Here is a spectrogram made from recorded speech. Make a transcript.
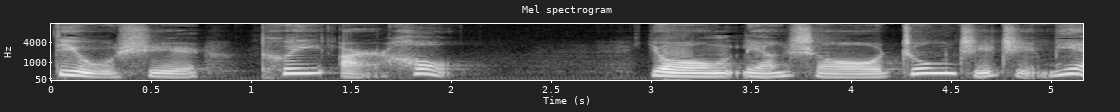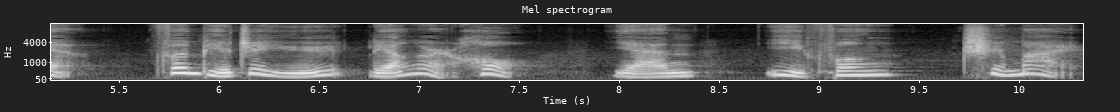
第五是推耳后，用两手中指指面分别置于两耳后，沿翳风、赤脉、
